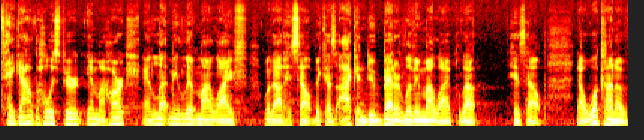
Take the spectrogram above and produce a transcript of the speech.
take out the Holy Spirit in my heart and let me live my life without His help because I can do better living my life without His help. Now, what kind of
